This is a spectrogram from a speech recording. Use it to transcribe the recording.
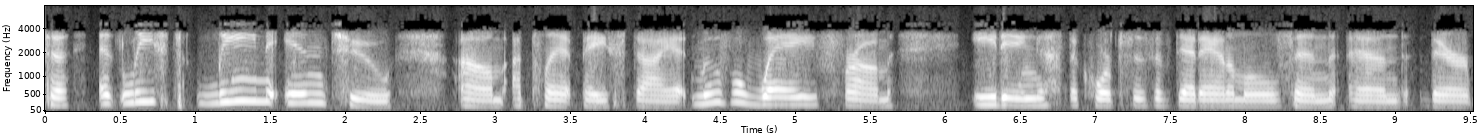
to at least lean into um, a plant-based diet, move away from eating the corpses of dead animals and and their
